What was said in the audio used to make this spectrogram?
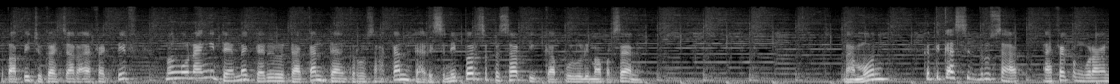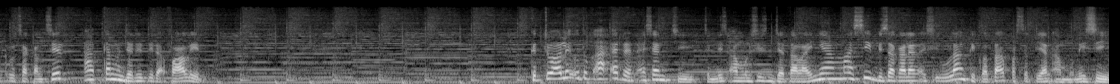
tetapi juga secara efektif mengurangi damage dari ledakan dan kerusakan dari sniper sebesar 35%. Namun, ketika shield rusak, efek pengurangan kerusakan shield akan menjadi tidak valid, Kecuali untuk AR dan SMG, jenis amunisi senjata lainnya masih bisa kalian isi ulang di kotak persediaan amunisi.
